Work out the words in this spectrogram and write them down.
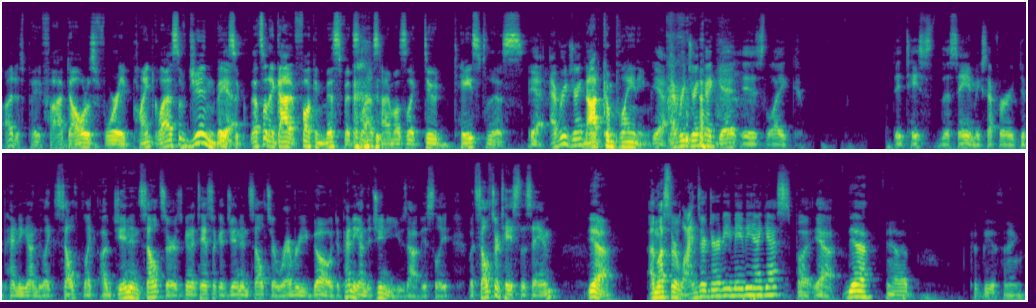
I just paid five dollars for a pint glass of gin. Basic. That's what I got at fucking Misfits last time. I was like, dude, taste this. yeah, every drink. Not complaining. Yeah, every drink I get is like it tastes the same except for depending on the like self like a gin and seltzer is going to taste like a gin and seltzer wherever you go depending on the gin you use obviously but seltzer tastes the same Yeah. Unless their lines are dirty maybe i guess but yeah Yeah. Yeah. That could be a thing.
